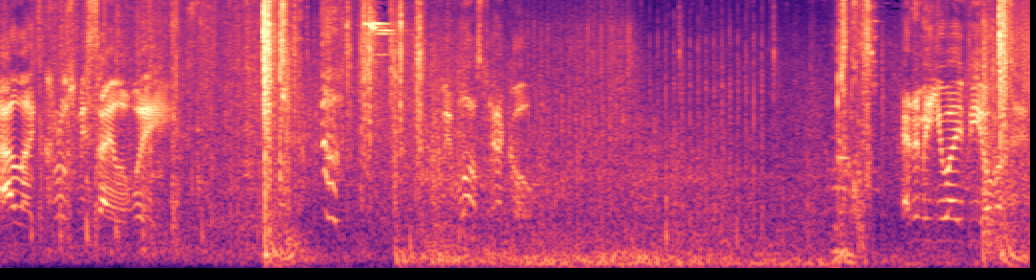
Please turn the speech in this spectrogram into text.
Allied cruise missile away. We've lost Echo. Enemy UAV overhead.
